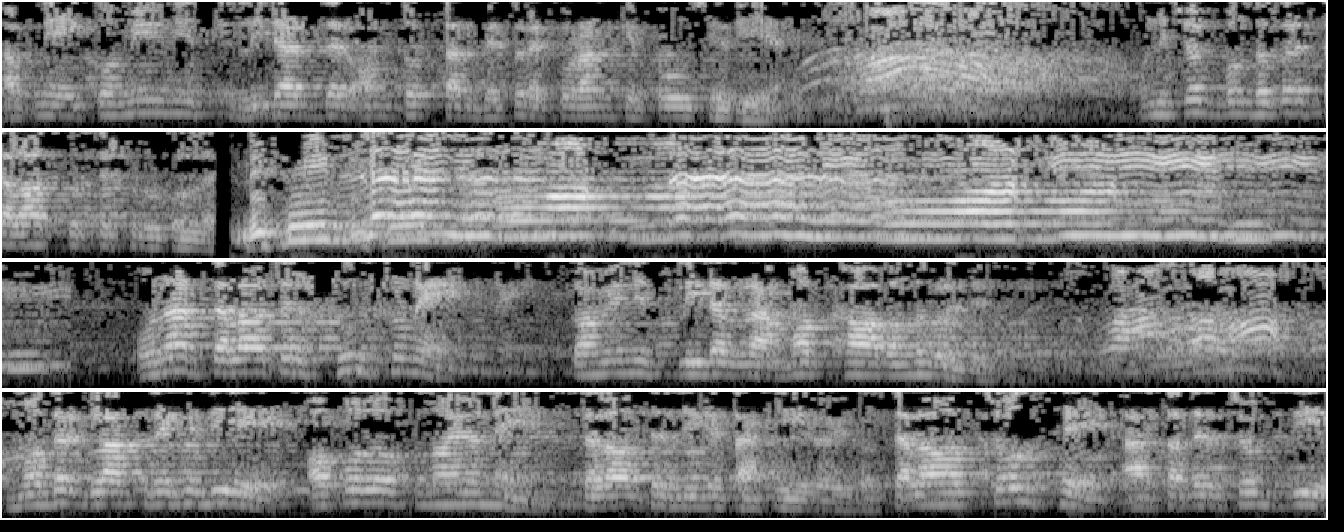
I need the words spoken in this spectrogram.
আপনি এই কমিউনিস্ট লিডারদের অন্তরটার ভেতরে কোরআনকে পৌঁছে দিয়ে। উনি চোখ বন্ধ করে তেলাওয়াত করতে শুরু করলেন। ওনার তেলাওয়াতের সুর শুনে কমিউনিস্ট লিডাররা মদ খাওয়া বন্ধ করে দিল। মদের গ্লাস রেখে দিয়ে অপলোক নয়নে তেলাওয়াতের দিকে তাকিয়ে রইল। তেলাওয়াত চলছে আর তাদের চোখ দিয়ে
